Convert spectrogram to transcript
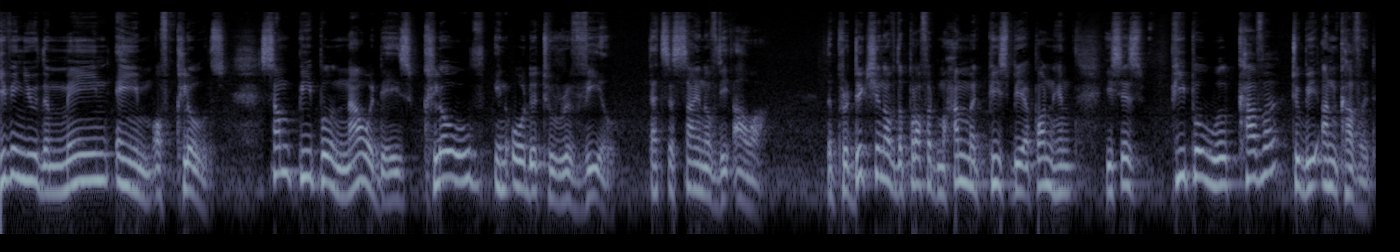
giving you the main aim of clothes. Some people nowadays clothe in order to reveal. That's a sign of the hour. The prediction of the Prophet Muhammad, peace be upon him, he says, People will cover to be uncovered.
